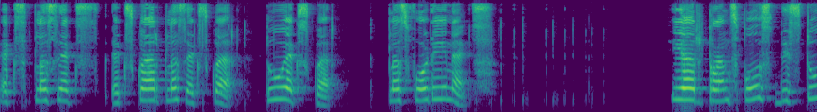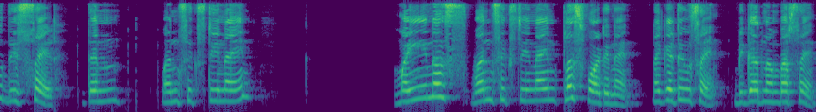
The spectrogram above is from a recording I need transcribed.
x plus x, x square plus x square, 2x square plus 14x. Here transpose this to this side. Then 169 minus 169 plus 49 negative sign bigger number sign.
